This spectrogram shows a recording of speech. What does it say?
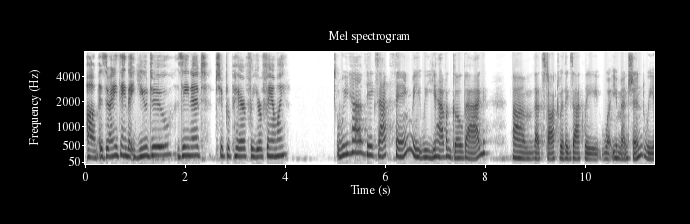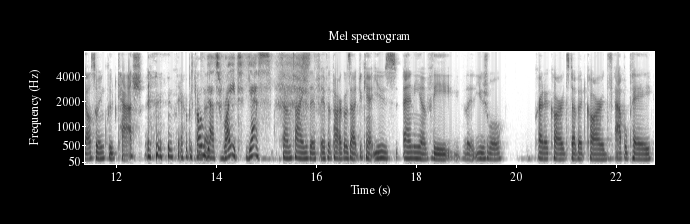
Um, is there anything that you do, Zeenat, to prepare for your family? We have the exact thing. We, we have a go bag um, that's stocked with exactly what you mentioned. We also include cash there because oh, that's, that's, right. Yes. Sometimes, if if the power goes out, you can't use any of the the usual credit cards, debit cards, Apple Pay.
